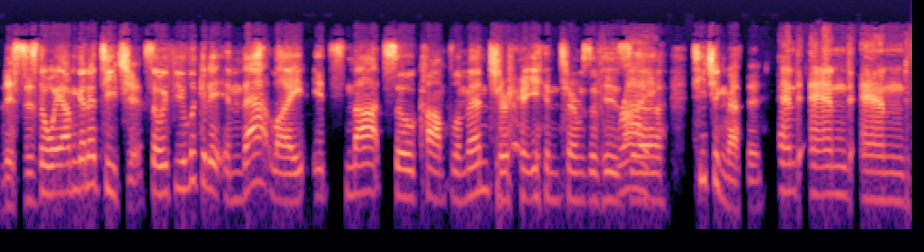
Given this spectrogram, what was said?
this is the way i'm going to teach it so if you look at it in that light it's not so complimentary in terms of his right. uh, teaching method and and and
